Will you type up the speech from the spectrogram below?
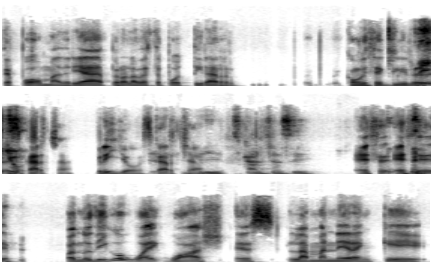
te puedo madrear, pero a la vez te puedo tirar, ¿cómo dice glitter? Brillo. Escarcha, brillo, escarcha. Sí, escarcha, sí. Ese, ese, cuando digo whitewash, es la manera en que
